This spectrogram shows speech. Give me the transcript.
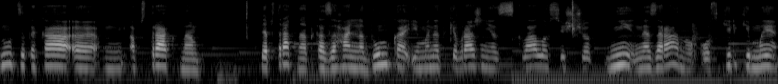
Ну це така абстрактна. Це абстрактна така загальна думка, і в мене таке враження склалося, що ні, не зарано, оскільки ми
